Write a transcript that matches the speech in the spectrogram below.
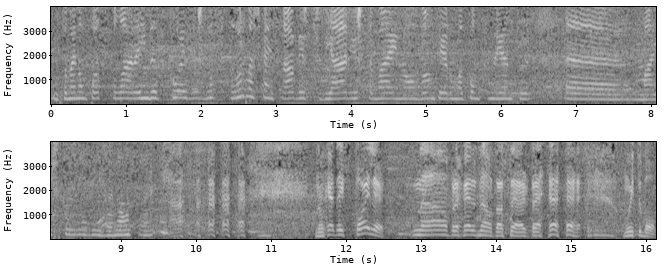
Eu também não posso falar ainda de coisas do futuro, mas quem sabe estes diários também não vão ter uma componente uh, mais televisiva, não sei. Não quer dar spoiler? Não, prefere não, tá certo. Muito bom.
